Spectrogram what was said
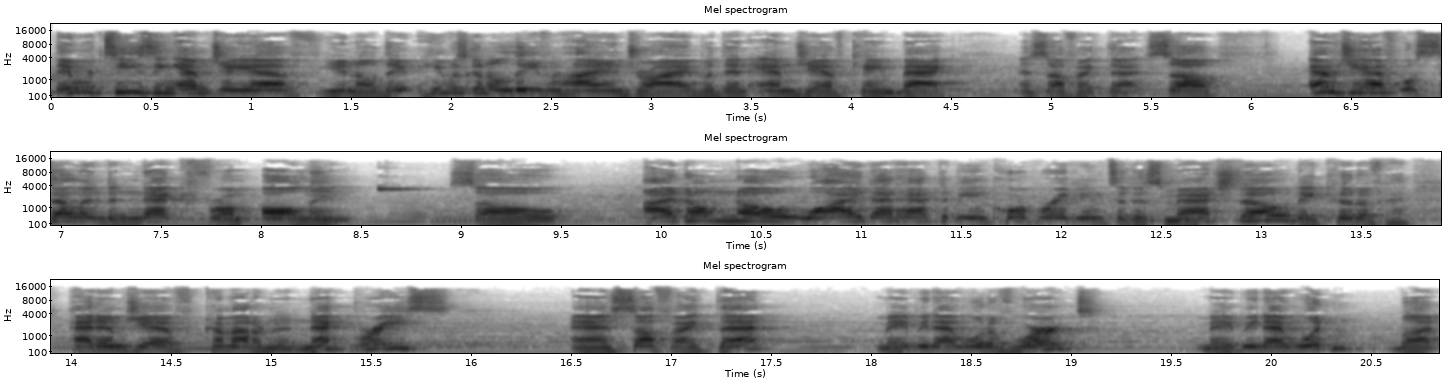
they were teasing MJF. You know, they, he was gonna leave him high and dry, but then MJF came back and stuff like that. So MJF was selling the neck from All In. So I don't know why that had to be incorporated into this match, though. They could have had MJF come out on a neck brace and stuff like that. Maybe that would have worked. Maybe that wouldn't, but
